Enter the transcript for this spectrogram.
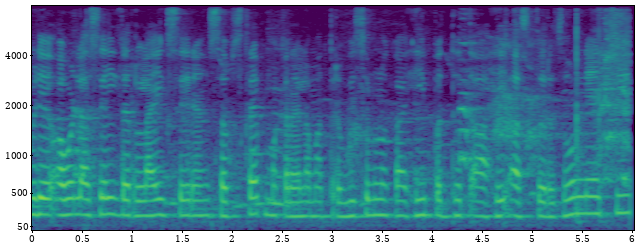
व्हिडिओ आवडला असेल तर लाईक शेअर अँड सबस्क्राईब करायला मात्र विसरू नका. ही पद्धत आहे अस्तर जोडण्याची.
